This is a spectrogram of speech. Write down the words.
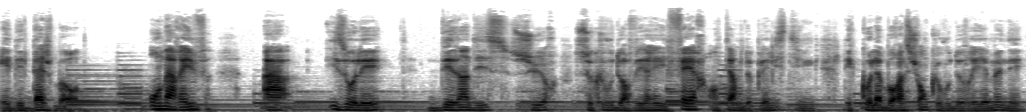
et des dashboards. On arrive à isoler des indices sur ce que vous devriez faire en termes de playlisting, les collaborations que vous devriez mener,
